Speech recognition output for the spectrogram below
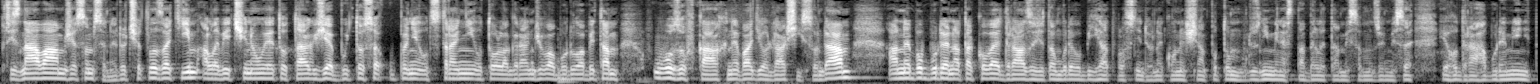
přiznávám, že jsem se nedočetl zatím, ale většinou je to tak, že buď to se úplně odstraní od toho Lagrangeova bodu, aby tam v úvozovkách nevadil další sondám, anebo bude na takové dráze, že tam bude obíhat vlastně do nekonečna, potom různými nestabilitami samozřejmě se jeho dráha bude měnit.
